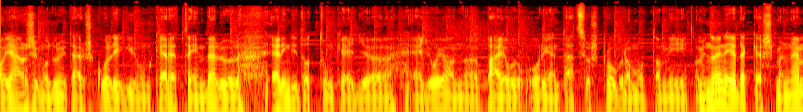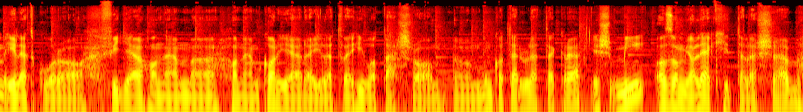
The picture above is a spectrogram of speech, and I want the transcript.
a János Zsigmond Unitárius Kollégium keretein belül elindítottunk egy, egy olyan pályaorientációs programot, ami, ami nagyon érdekes, mert nem életkorra figyel, hanem, hanem karrierre, illetve hivatásra, munkaterületekre, és mi az, ami a leghitelesebb,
